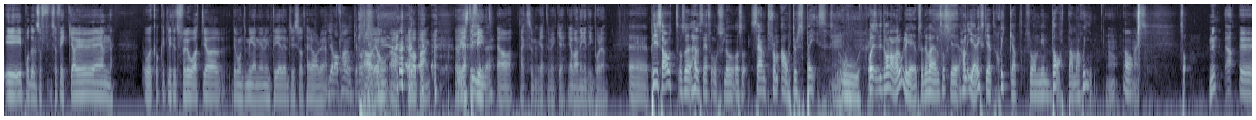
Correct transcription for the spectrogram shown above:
i, i podden så, så fick jag ju en och, och ett litet förlåt. Jag, det var inte meningen att inte ge dig en trisslott. Här har du en. Jag var pank. Ja, jo, ja, jag var pank. Det var jättefint. Ja, tack så jättemycket. Jag vann ingenting på den. Eh, peace out och så hälsningar från Oslo och så sent from outer space. Mm. Oh. Och det var en annan rolig grej också. Det var en som skrev, han Erik skrev skickat från min datamaskin. Ja, Ja. nice. Så. Nu, ja, eh,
